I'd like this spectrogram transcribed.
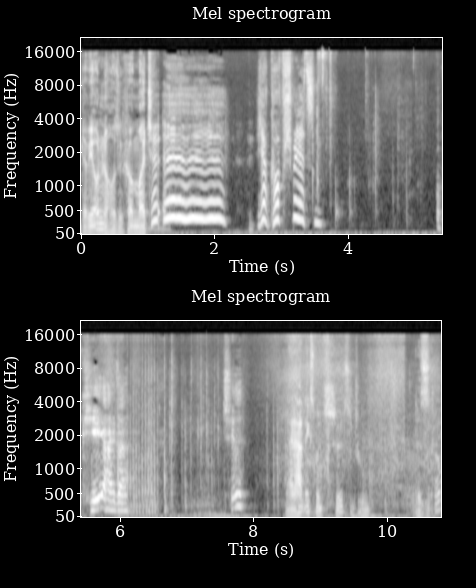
Da bin ich auch nach Hause gekommen und meinte, äh, ich habe Kopfschmerzen. Okay, Alter. Chill. Nein, hat nichts mit Chill zu tun. Das ist, Doch.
